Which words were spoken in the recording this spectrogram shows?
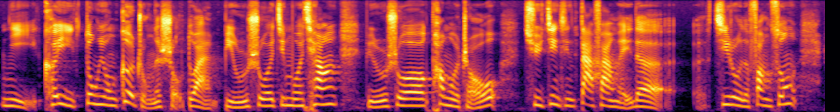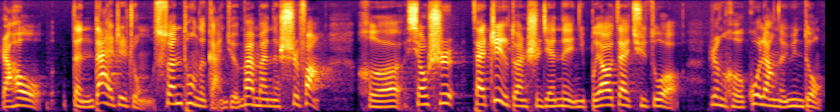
你可以动用各种的手段，比如说筋膜枪，比如说泡沫轴，去进行大范围的呃肌肉的放松，然后等待这种酸痛的感觉慢慢的释放和消失。在这段时间内，你不要再去做任何过量的运动，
